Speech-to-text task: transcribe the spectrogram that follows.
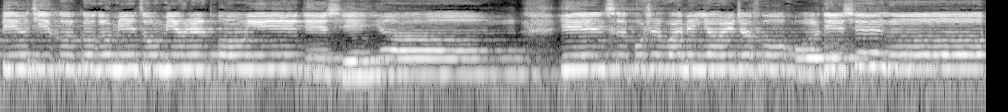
并集合各个民族名人统一的信仰。因此，不是外面洋溢着复活的喜乐，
